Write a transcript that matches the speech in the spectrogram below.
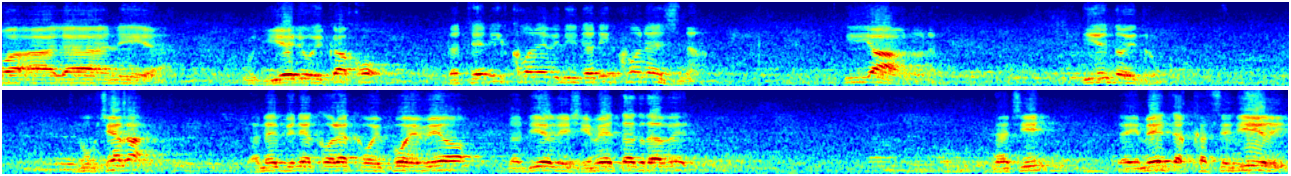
wa alanija u dijelju i kako da te niko ne vidi, da niko ne zna. I javno ne. I jedno i drugo. Zbog čega? Da ne bi neko rekao i pojmio da dijeliš imetak da bi Znači, da imetak kad se dijeli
